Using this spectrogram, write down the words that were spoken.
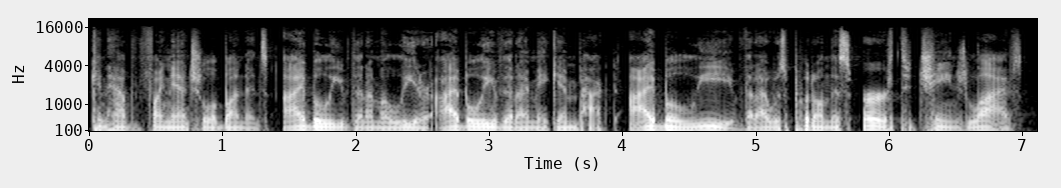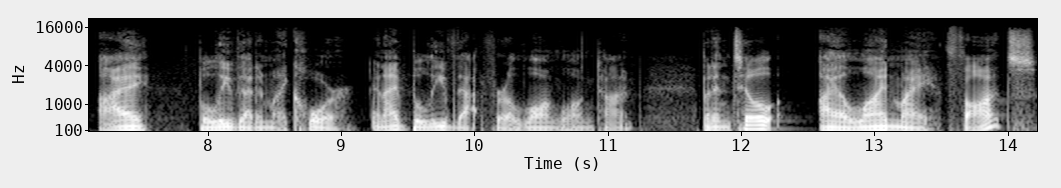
can have financial abundance. I believe that I'm a leader. I believe that I make impact. I believe that I was put on this earth to change lives. I believe that in my core. And I've believed that for a long, long time. But until I align my thoughts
